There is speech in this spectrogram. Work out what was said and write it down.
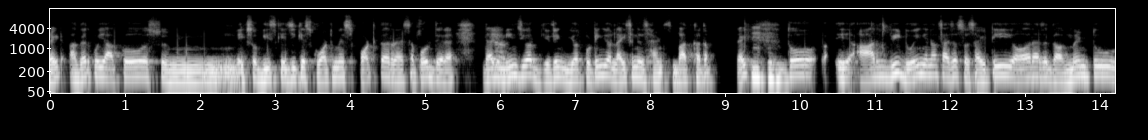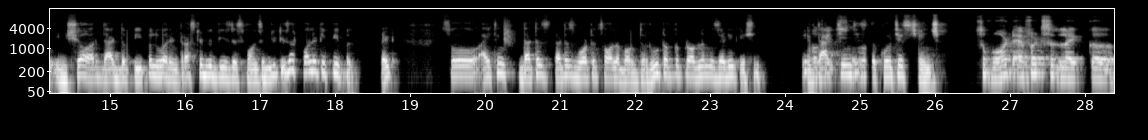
right अगर कोई आपको 120 केजी के स्क्वाट में स्पॉट कर रहा है सपोर्ट दे रहा है दैट मींस यू आर गिविंग यू आर पुटिंग योर लाइफ इन हिज हैंड्स बात खत्म right mm-hmm. so are we doing enough as a society or as a government to ensure that the people who are entrusted with these responsibilities are quality people right so i think that is that is what it's all about the root of the problem is education if okay, that changes so, the coaches change so what efforts like uh,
